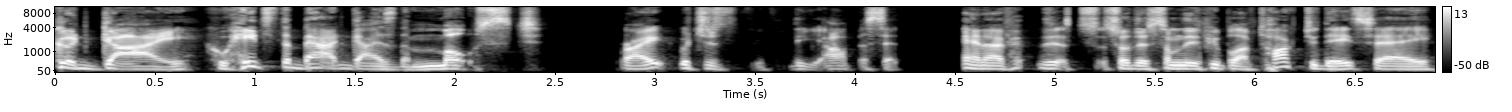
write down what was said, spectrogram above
good guy who hates the bad guys the most right which is the opposite and i've so there's some of these people i've talked to they say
